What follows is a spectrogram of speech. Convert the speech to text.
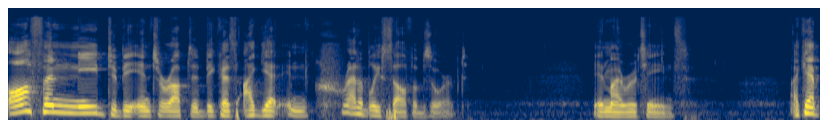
often need to be interrupted because I get incredibly self absorbed in my routines. I can't,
